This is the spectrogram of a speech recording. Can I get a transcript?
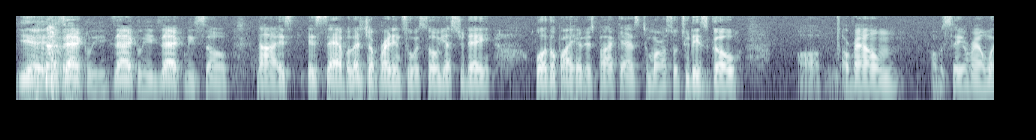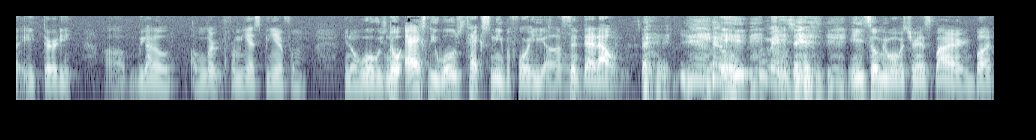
Yeah, exactly, exactly, exactly. So, nah, it's it's sad, but let's jump right into it. So yesterday, well, they'll probably hear this podcast tomorrow. So two days ago, uh, around I would say around what eight thirty, uh, we got a alert from ESPN from, you know, Woj. No, actually, Woj texted me before he uh, sent that out. And he, Who managed it? he told me what was transpiring, but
